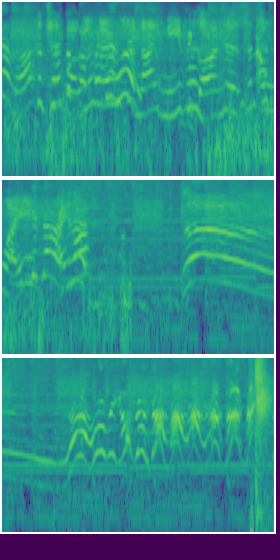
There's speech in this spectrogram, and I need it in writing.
อะเหรอก็ฉันบอกแล้วไงว่านายหนีไปก่อนฉันเอาไหวก็ได้ไปละเออ แ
